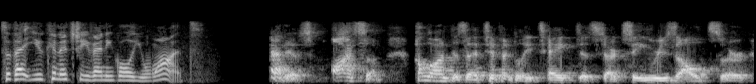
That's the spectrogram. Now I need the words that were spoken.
so that you can achieve any goal you want. That is awesome. How long does that typically take to start seeing results or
